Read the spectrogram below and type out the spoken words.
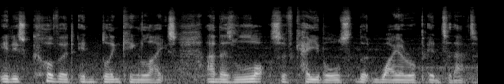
It is covered in blinking lights, and there's lots of cables that wire up into that.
